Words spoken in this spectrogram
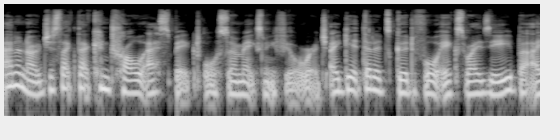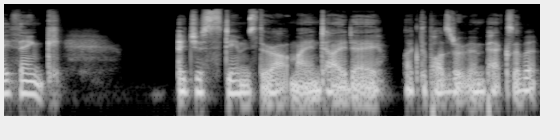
I don't know, just like that control aspect also makes me feel rich. I get that it's good for XYZ, but I think it just stems throughout my entire day, like the positive impacts of it,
